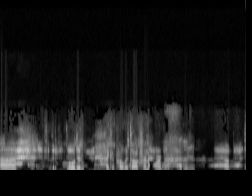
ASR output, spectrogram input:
Uh, it's a bit loaded. I could probably talk for an hour about that. Uh, but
